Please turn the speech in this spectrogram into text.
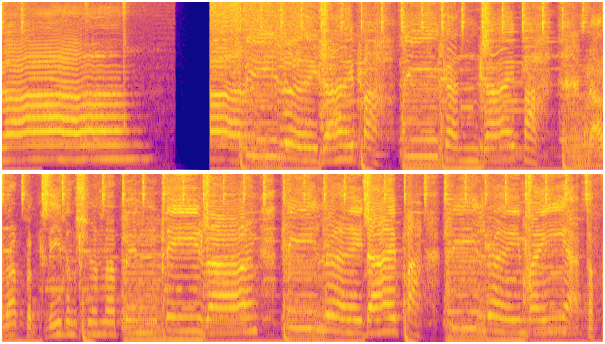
ร้างตีเลยได้ปะตีกันได้ปะน่ารักแบบนี้ต้องชวนมาเป็นตีร้างตีเลยได้ปะตีเลยไหมอะถ้าแฟ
